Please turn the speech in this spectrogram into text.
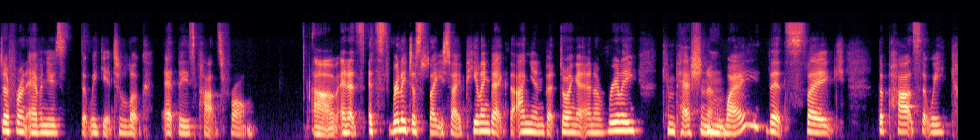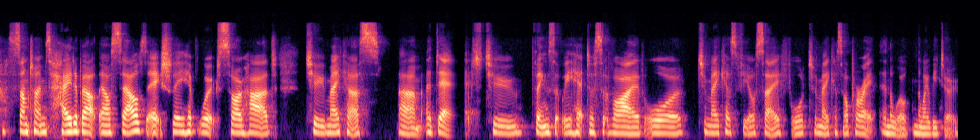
different avenues that we get to look at these parts from um, and it's it's really just like you say peeling back the onion but doing it in a really compassionate Mm. way that's like the parts that we sometimes hate about ourselves actually have worked so hard to make us um, adapt to things that we had to survive or to make us feel safe or to make us operate in the world in the way we do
